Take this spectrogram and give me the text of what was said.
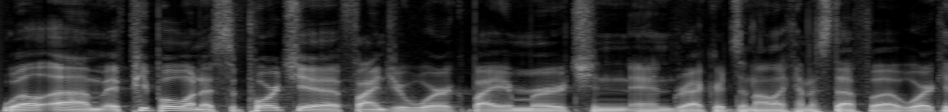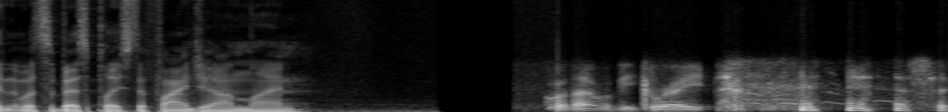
Well, um, if people want to support you, find your work, buy your merch and, and records and all that kind of stuff, uh, where can, what's the best place to find you online? Well, that would be great. so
